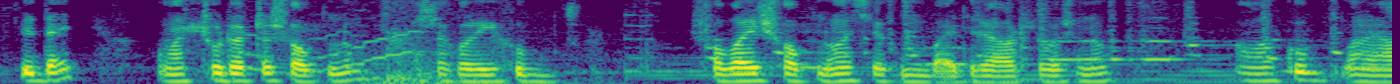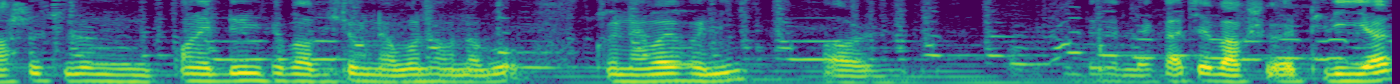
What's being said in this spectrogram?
স্পিড দেয়, আমার ছোটো একটা স্বপ্ন। আশা করি খুব সবারই স্বপ্ন আছে এরকম বাড়িতে রাউটার বসানো আমার খুব মানে আশা ছিল অনেকদিন ভেবে ভাবছিলাম নেব নেব নেব। করে নেওয়াই হয়নি। আর লেখা আছে বাক্স থ্রি ইয়ার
